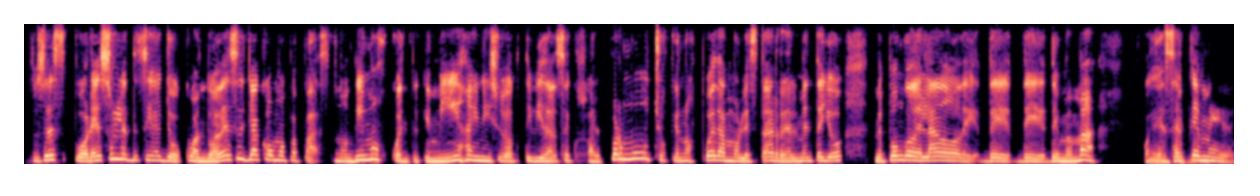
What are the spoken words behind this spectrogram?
Entonces, por eso les decía yo, cuando a veces ya como papás nos dimos cuenta que mi hija inició actividad sexual, por mucho que nos pueda molestar, realmente yo me pongo del lado de, de, de, de mamá Puede ser que me,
